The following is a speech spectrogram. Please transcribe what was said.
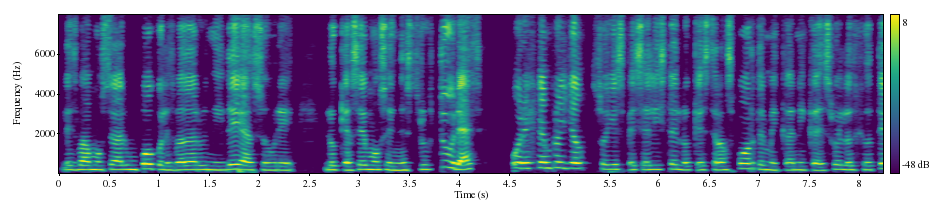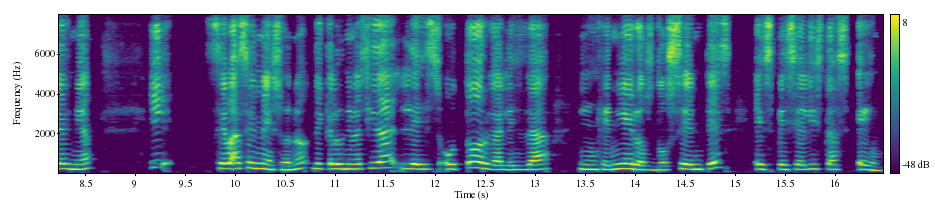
les va a mostrar un poco, les va a dar una idea sobre lo que hacemos en estructuras. Por ejemplo, yo soy especialista en lo que es transporte, mecánica de suelos, geotecnia, y se basa en eso, ¿no? De que la universidad les otorga, les da ingenieros, docentes, especialistas en,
